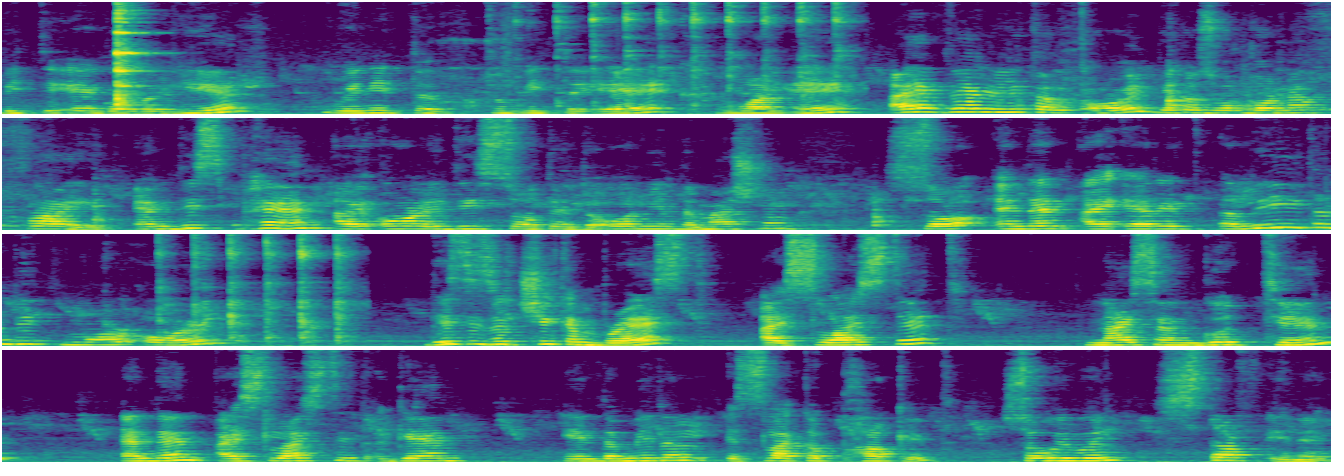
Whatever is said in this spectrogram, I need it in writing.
beat the egg over here. We need to, to beat the egg one egg. I have very little oil because we're gonna fry it. And this pan i already sauteed the onion the mushroom so, and then I added a little bit more oil. This is a chicken breast. I sliced it nice and good thin. And then I sliced it again in the middle. It's like a pocket. So we will stuff in it.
